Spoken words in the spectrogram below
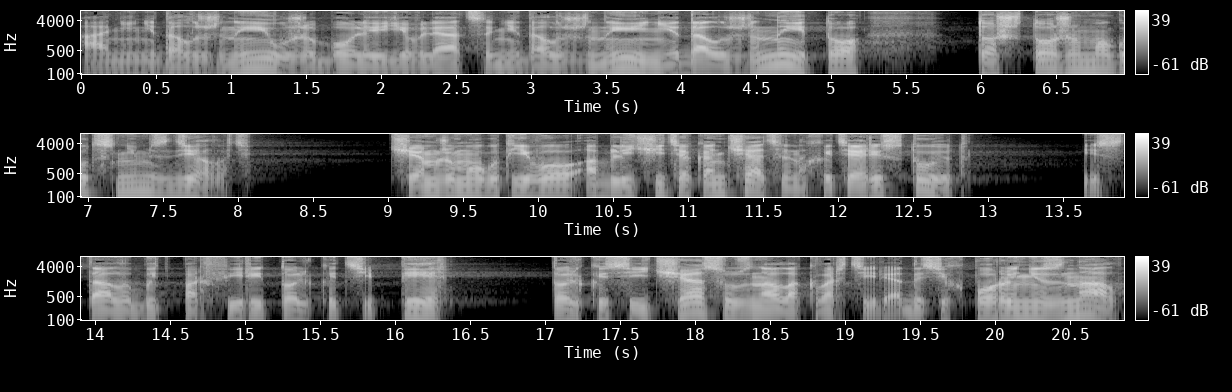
они не должны уже более являться, не должны, не должны, то... то что же могут с ним сделать? Чем же могут его обличить окончательно, хотя арестуют? И стало быть, Порфирий только теперь, только сейчас узнал о квартире, а до сих пор и не знал.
